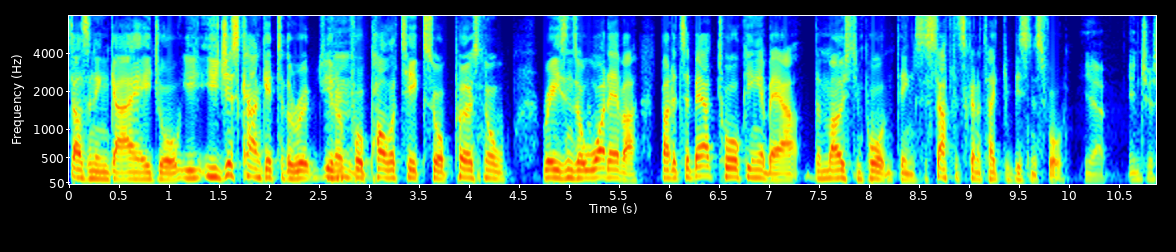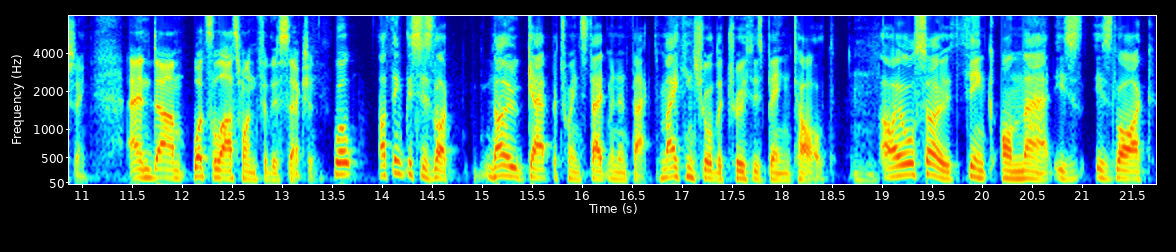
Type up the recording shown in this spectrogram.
doesn't engage, or you, you just can't get to the root, you know, for politics or personal reasons or whatever. But it's about talking about the most important things, the stuff that's going to take your business forward. Yeah, interesting. And um, what's the last one for this section? Well, I think this is like no gap between statement and fact, making sure the truth is being told. I also think on that is is like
